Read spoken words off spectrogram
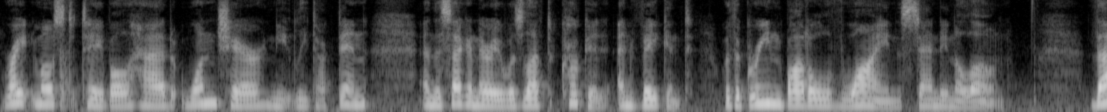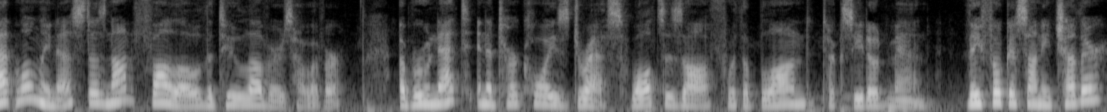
rightmost table had one chair neatly tucked in, and the secondary was left crooked and vacant, with a green bottle of wine standing alone. That loneliness does not follow the two lovers, however. A brunette in a turquoise dress waltzes off with a blond, tuxedoed man. They focus on each other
